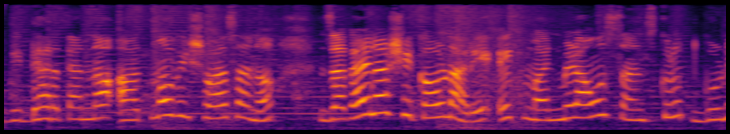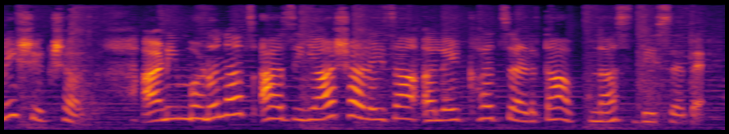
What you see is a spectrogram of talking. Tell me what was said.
विद्यार्थ्यांना आत्मविश्वासानं जगायला शिकवणारे एक मनमिळावू संस्कृत गुणी शिक्षक. आणि म्हणूनच आज या शाळेचा अलेख चढता आपणास दिसत आहे.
